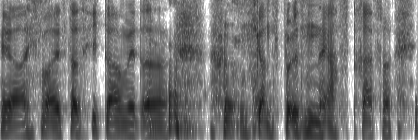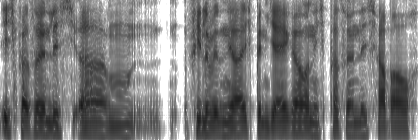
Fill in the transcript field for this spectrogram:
ja, ich weiß, dass ich damit äh, einen ganz bösen Nerv treffe. Ich persönlich, ähm, viele wissen ja, ich bin Jäger und ich persönlich habe auch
